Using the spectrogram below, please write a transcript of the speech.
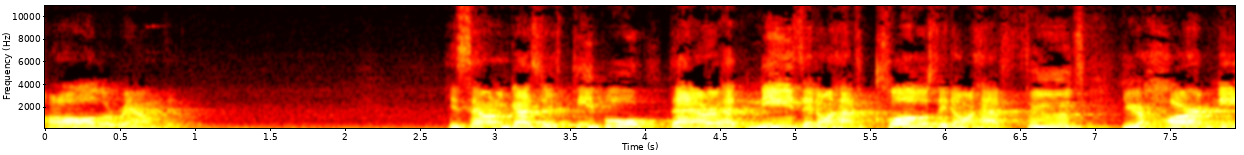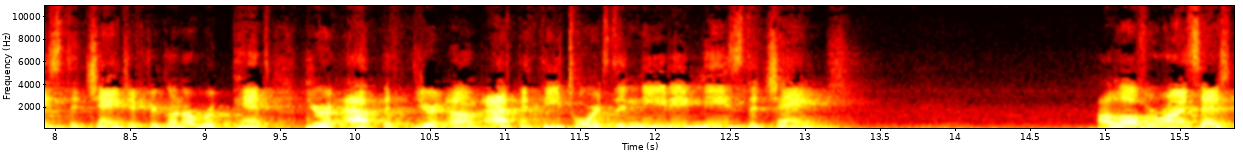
all around them. He's telling them, guys, there's people that are, have needs. They don't have clothes. They don't have foods. Your heart needs to change. If you're going to repent, your, apath- your um, apathy towards the needy needs to change. I love what Ryan says.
